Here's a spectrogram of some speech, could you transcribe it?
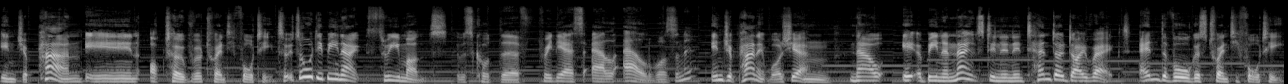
in Japan in October of 2014, so it's already been out three months. It was called the 3DS LL, wasn't it? In Japan, it was, yeah. Hmm. Now, it had been announced in a Nintendo Direct end of August 2014.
